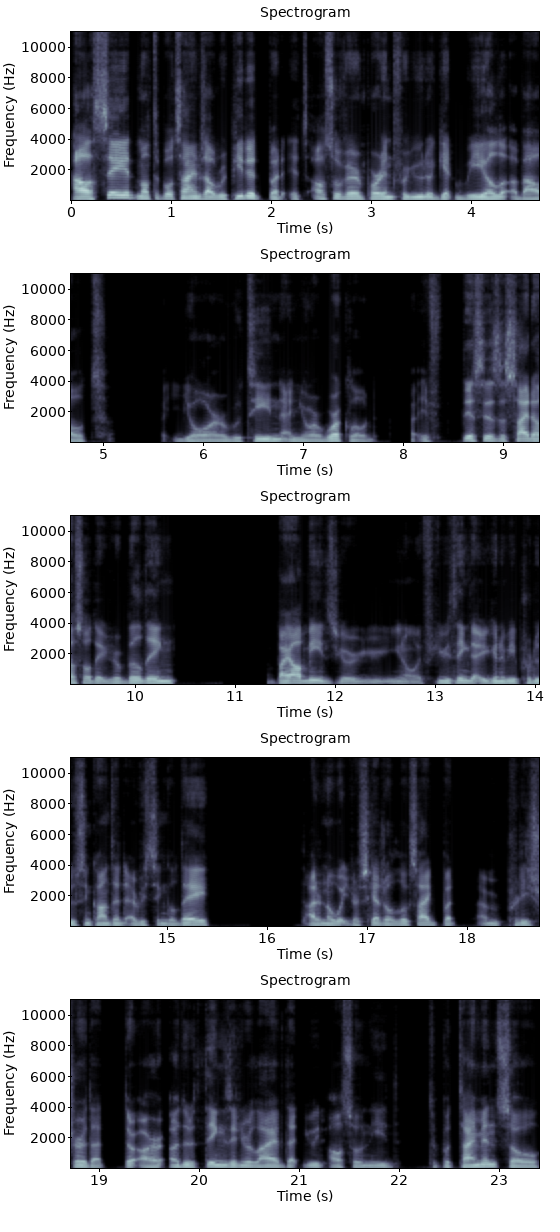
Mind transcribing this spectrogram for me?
I'll say it multiple times, I'll repeat it, but it's also very important for you to get real about your routine and your workload. If this is a side hustle that you're building, by all means, you're, you know, if you think that you're going to be producing content every single day, I don't know what your schedule looks like, but I'm pretty sure that there are other things in your life that you also need to put time in. So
